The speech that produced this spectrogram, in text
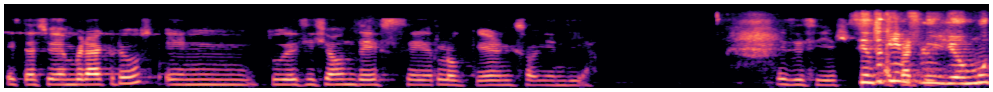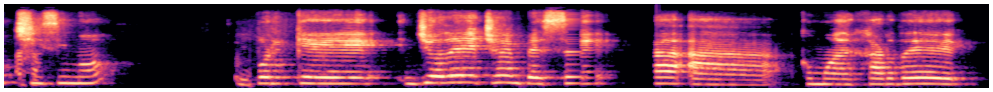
esta ciudad en Veracruz en tu decisión de ser lo que eres hoy en día? Es decir, siento que influyó muchísimo porque yo de hecho empecé a, como a dejar de,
